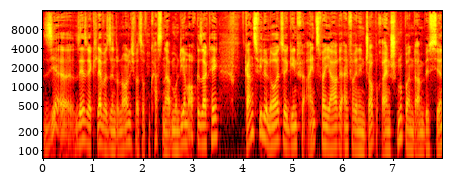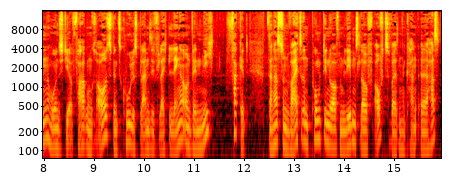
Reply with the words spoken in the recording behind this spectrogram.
sehr, sehr, sehr clever sind und ordentlich was auf dem Kasten haben. Und die haben auch gesagt, hey, ganz viele Leute gehen für ein, zwei Jahre einfach in den Job rein, schnuppern da ein bisschen, holen sich die Erfahrung raus. Wenn es cool ist, bleiben sie vielleicht länger und wenn nicht, fuck it. Dann hast du einen weiteren Punkt, den du auf dem Lebenslauf aufzuweisen kann, äh, hast.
